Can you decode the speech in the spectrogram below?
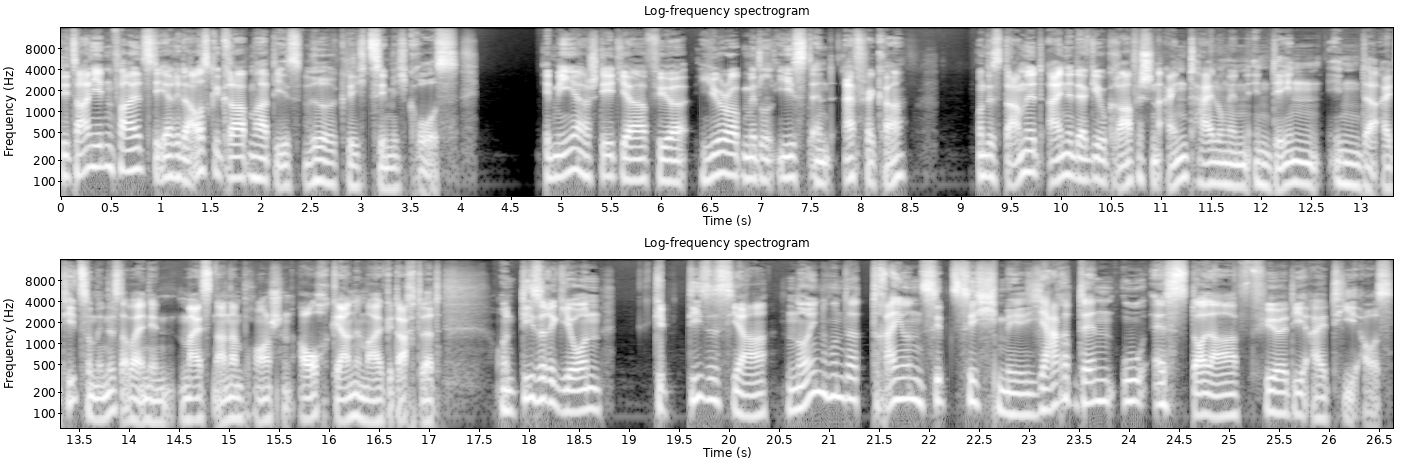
Die Zahl jedenfalls, die er wieder ausgegraben hat, die ist wirklich ziemlich groß. EMEA steht ja für Europe, Middle East and Africa und ist damit eine der geografischen Einteilungen, in denen in der IT zumindest, aber in den meisten anderen Branchen auch gerne mal gedacht wird. Und diese Region gibt dieses Jahr 973 Milliarden US-Dollar für die IT aus.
